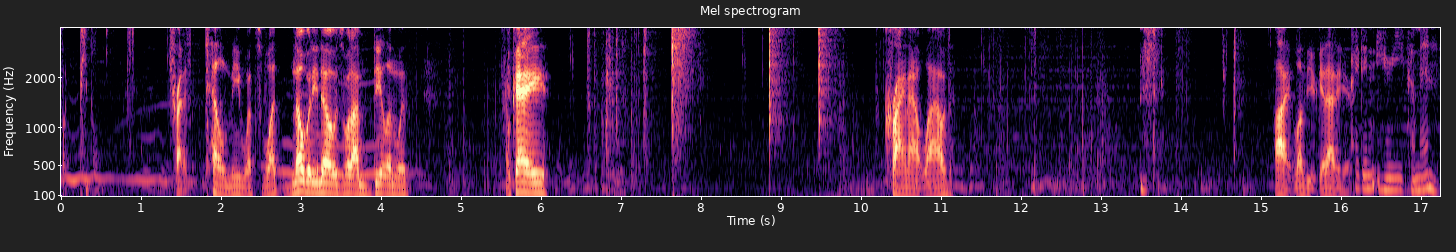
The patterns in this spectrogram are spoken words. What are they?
Fuck people trying to tell me what's what. Nobody knows what I'm dealing with. Okay? Crying out loud. Hi, love you. Get out of here. I didn't hear you come in.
